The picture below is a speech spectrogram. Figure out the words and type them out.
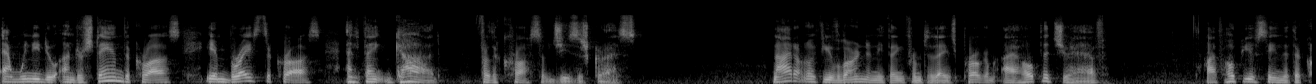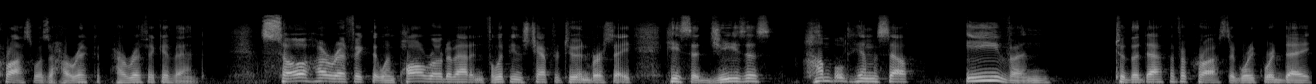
And we need to understand the cross, embrace the cross, and thank God for the cross of Jesus Christ. Now, I don't know if you've learned anything from today's program. I hope that you have. I hope you've seen that the cross was a horrific, horrific event. So horrific that when Paul wrote about it in Philippians chapter 2 and verse 8, he said, Jesus humbled himself even to the death of a cross, the Greek word dei,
